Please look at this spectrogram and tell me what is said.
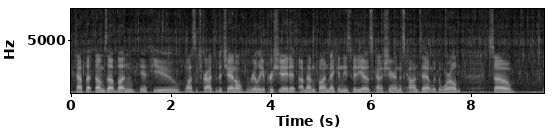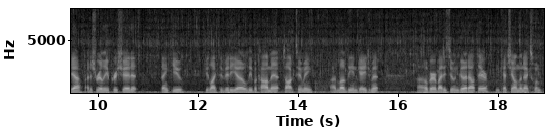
tap that thumbs up button. If you want to subscribe to the channel, really appreciate it. I'm having fun making these videos, kind of sharing this content with the world. So yeah, I just really appreciate it. Thank you. If you like the video, leave a comment, talk to me. I'd love the engagement. I hope everybody's doing good out there and catch you on the next one.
